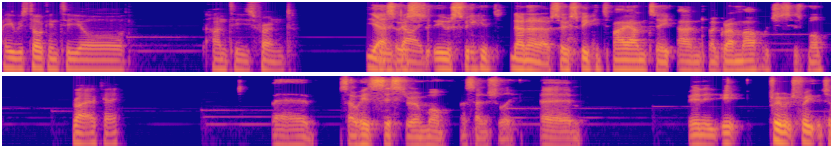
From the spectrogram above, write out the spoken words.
he was talking to your auntie's friend. Yeah, so he was, he was, speaking. To, no, no, no. So he was speaking to my auntie and my grandma, which is his mum. Right. Okay. Uh, so his sister and mum, essentially. Um, it, it, pretty much freaked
